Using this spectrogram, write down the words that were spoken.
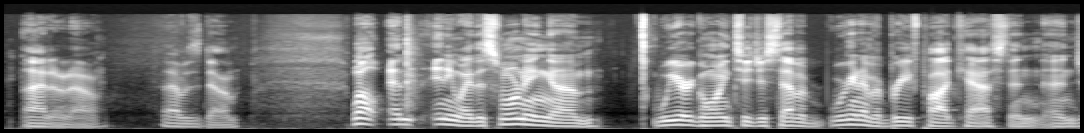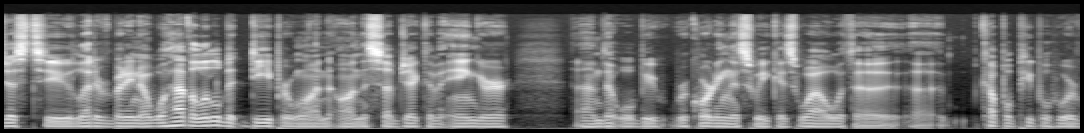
I don't know. That was dumb. Well, and anyway, this morning um, we are going to just have a we're going to have a brief podcast and and just to let everybody know we'll have a little bit deeper one on the subject of anger. Um, that we'll be recording this week as well with a, a couple people who are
